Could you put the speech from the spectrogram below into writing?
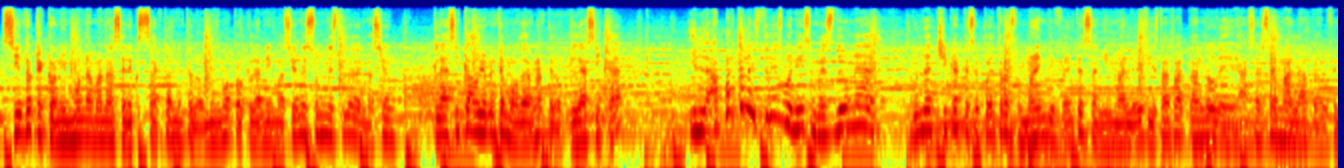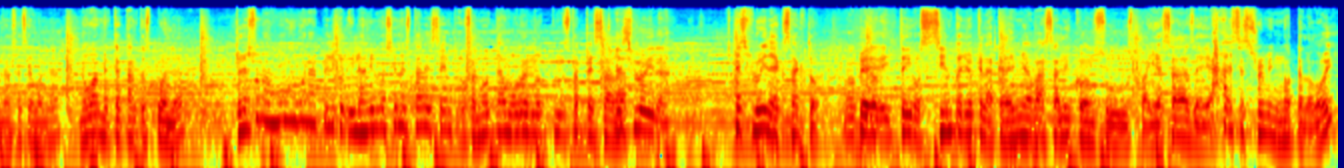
Siento que con Nimona van a hacer exactamente lo mismo porque la animación es un estilo de animación clásica, obviamente moderna, pero clásica. Y la- aparte la historia es buenísima, es de una, de una chica que se puede transformar en diferentes animales y está tratando de hacerse mala, pero al final se hace buena. No voy a meter tanto spoiler, pero es una muy buena película y la animación está decente, o sea, no te aburre, no, no está pesada. Es fluida. Es fluida, exacto. Pero te digo, siento yo que la academia va a salir con sus payasadas de, ah, ese streaming no te lo doy.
